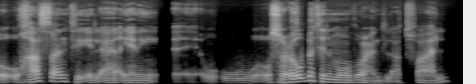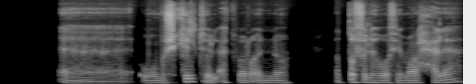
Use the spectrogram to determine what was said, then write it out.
وخاصة انت الآن يعني وصعوبة الموضوع عند الأطفال آه، ومشكلته الأكبر إنه الطفل هو في مرحلة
